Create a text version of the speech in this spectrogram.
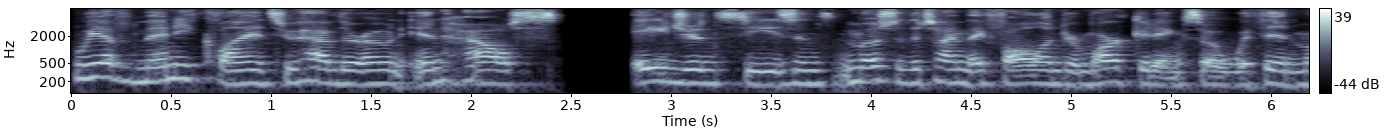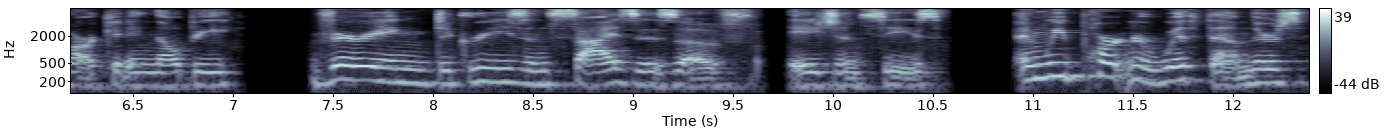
We have many clients who have their own in house agencies, and most of the time they fall under marketing. So within marketing, there'll be varying degrees and sizes of agencies. And we partner with them. There's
